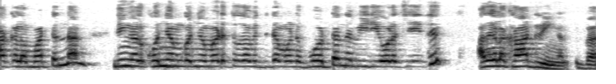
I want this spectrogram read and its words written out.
ஆக்களை மட்டும்தான் நீங்கள் கொஞ்சம் கொஞ்சம் எடுத்து உதவி திட்டம் போட்டு அந்த வீடியோல செய்து அதுகளை காட்டுறீங்க. இப்ப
